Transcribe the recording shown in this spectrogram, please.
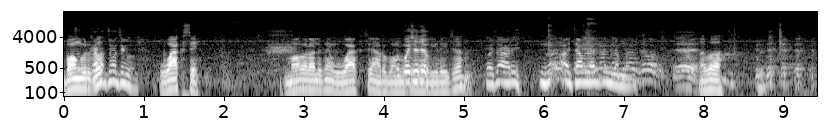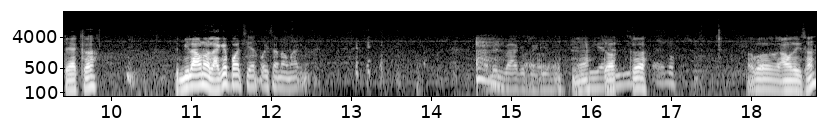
बङ्गुरको वाक्से। मगरहरूले चाहिँ वाक्से हाम्रो बङ्गुरको लिँदैछ। अब ट्याक्क। मिलाउनु होला क्या पछि यार पैसा नमाग्ने। यहाँ टक्क अब आउँदैछन्।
